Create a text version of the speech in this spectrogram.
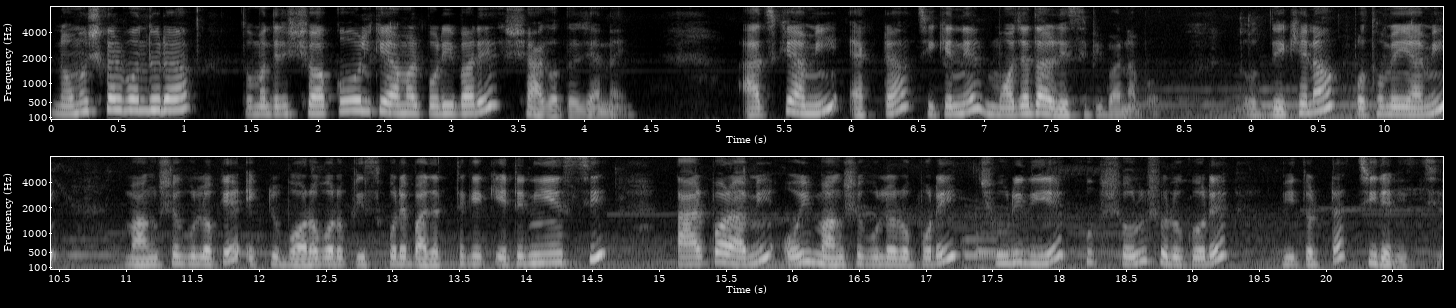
নমস্কার বন্ধুরা, তোমাদের সকলকে আমার পরিবারে স্বাগত জানাই। আজকে আমি একটা চিকেনের মজাদার রেসিপি বানাবো। তো দেখে নাও, প্রথমেই আমি মাংসগুলোকে একটু বড় বড় পিস করে বাজার থেকে কেটে নিয়ে এসেছি। তারপর আমি ওই মাংসগুলোর ওপরেই ছুরি দিয়ে খুব সরু সরু করে ভিতরটা চিড়ে নিচ্ছি।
